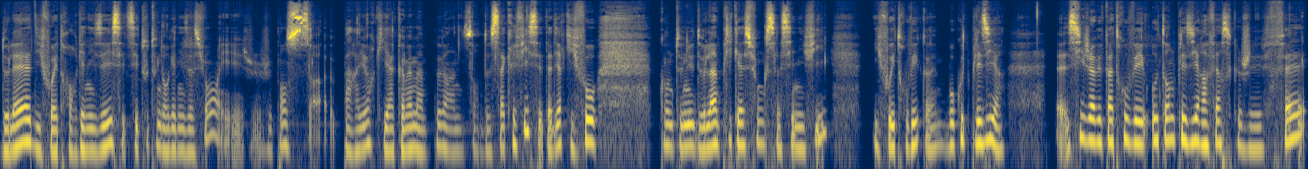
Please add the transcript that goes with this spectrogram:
de l'aide, il faut être organisé, c'est toute une organisation et je, je pense par ailleurs qu'il y a quand même un peu une sorte de sacrifice, c'est-à-dire qu'il faut compte tenu de l'implication que ça signifie, il faut y trouver quand même beaucoup de plaisir. Euh, si j'avais pas trouvé autant de plaisir à faire ce que j'ai fait,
